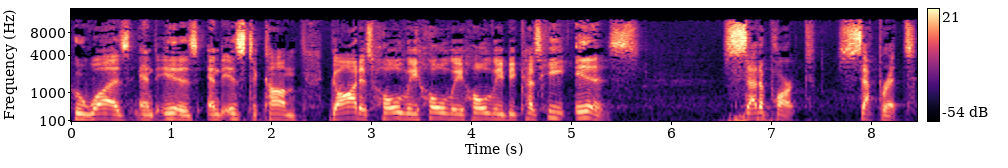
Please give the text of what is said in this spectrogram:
who was and is and is to come. God is holy, holy, holy because He is set apart, separate,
